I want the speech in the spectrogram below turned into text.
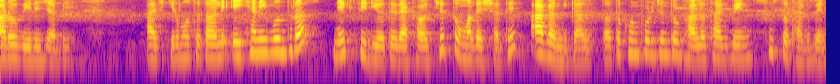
আরও বেড়ে যাবে। আজকের মতো তাহলে এইখানেই বন্ধুরা নেক্সট ভিডিওতে দেখা হচ্ছে তোমাদের সাথে আগামীকাল। ততক্ষণ পর্যন্ত ভালো থাকবেন, সুস্থ থাকবেন।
